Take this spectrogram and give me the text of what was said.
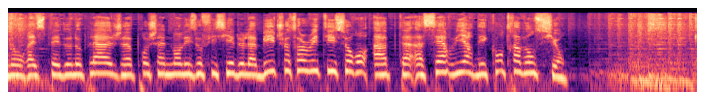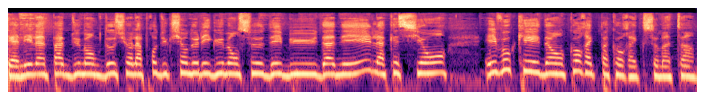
Non-respect de nos plages. Prochainement, les officiers de la Beach Authority seront aptes à servir des contraventions. Quel est l'impact du manque d'eau sur la production de légumes en ce début d'année? La question évoquée dans Correct pas correct ce matin.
